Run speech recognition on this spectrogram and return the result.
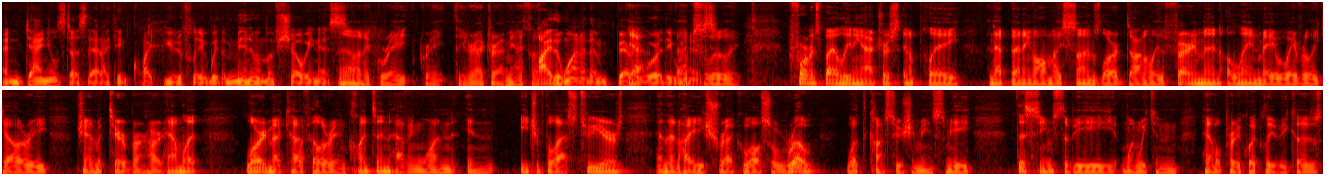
And Daniels does that, I think, quite beautifully with a minimum of showiness. Oh, and a great, great theater actor. I mean, I thought Either one of them, very Yeah, worthy winners. Absolutely. Performance by a leading actress in a play Annette Bening, All My Sons, Laura Donnelly, The Ferryman, Elaine May, Waverly Gallery, Jan McTeer, Bernhardt, Hamlet, Laurie Metcalf, Hillary, and Clinton, having won in each of the last two years, and then Heidi Schreck, who also wrote What the Constitution Means to Me. This seems to be one we can handle pretty quickly because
